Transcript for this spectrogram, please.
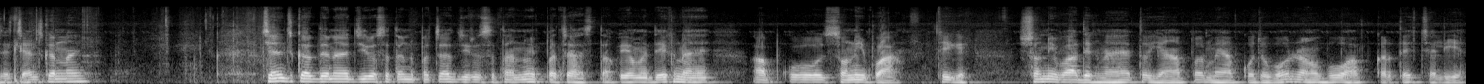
से चेंज करना है। चेंज कर देना है ज़ीरो सतानवे पचास, ज़ीरो सतानवे पचास तब हमें देखना है आपको सोनी पा ठीक है? सोनी पा देखना है तो यहाँ पर मैं आपको जो बोल रहा हूँ, वो आप करते चलिए।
